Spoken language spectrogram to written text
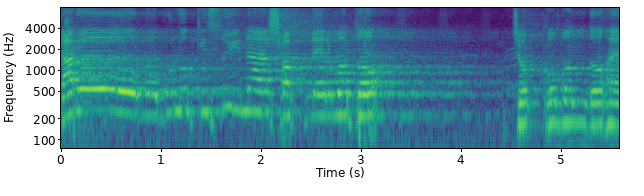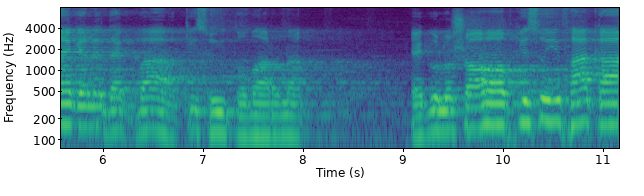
কারণ ওগুলো কিছুই না, স্বপ্নের মতো। চক্ষু বন্ধ হয়ে গেলে দেখবা কিছুই তোমার না। এগুলো সব কিছুই ফাঁকা।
